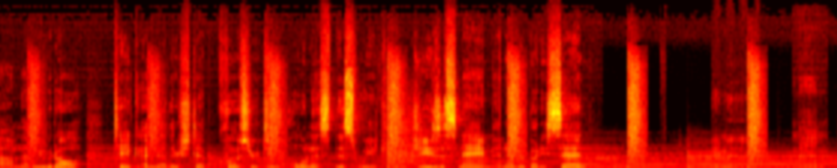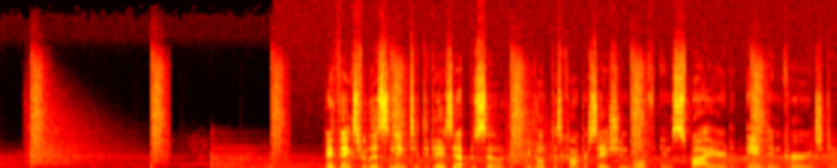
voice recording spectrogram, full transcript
um, that we would all take another step closer to wholeness this week. In Jesus' name. And everybody said, Amen. Amen. Hey, thanks for listening to today's episode. We hope this conversation both inspired and encouraged you.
